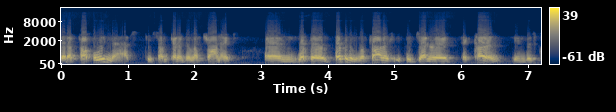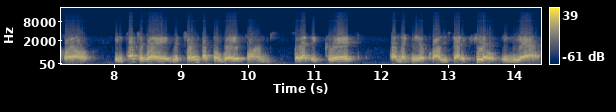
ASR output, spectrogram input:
that are properly matched to some kind of electronics. And what the purpose of electronics is to generate a current in this coil in such a way certain type of waveforms so that it creates a magnetoquasistatic field in the air.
